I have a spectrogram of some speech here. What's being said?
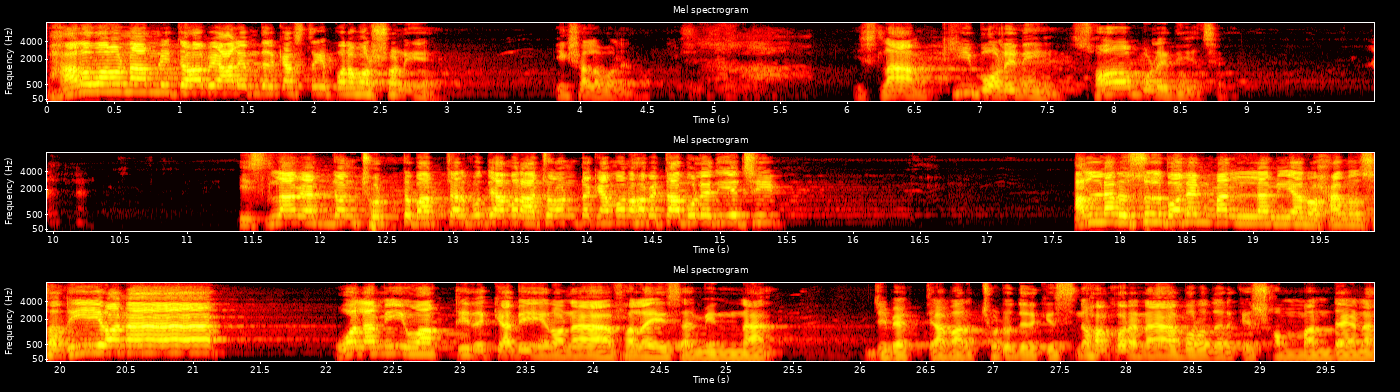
ভালো ভালো নাম নিতে হবে আলেমদের কাছ থেকে পরামর্শ নিয়ে। ইনশাল্লাহ বলেন। ইসলাম কি বলেনি? সব বলে দিয়েছে। ইসলাম একজন ছোট্ট বাচ্চার প্রতি আমার আচরণটা কেমন হবে তা বলে দিয়েছি। আল্লাহ রসুল বলেন মিন্না। যে ব্যক্তি আমার ছোটদেরকে স্নেহ করে না, বড়দেরকে সম্মান দেয় না,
